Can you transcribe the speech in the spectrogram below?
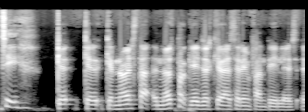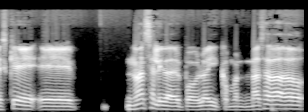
Sí. Que, que, que no, está, no es porque ellos quieran ser infantiles, es que eh, no han salido del pueblo y como no se ha dado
